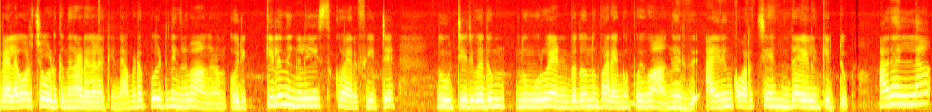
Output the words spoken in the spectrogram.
വില കുറച്ച് കൊടുക്കുന്ന കടകളൊക്കെ ഉണ്ട്. അവിടെ പോയിട്ട് നിങ്ങൾ വാങ്ങണം. ഒരിക്കലും നിങ്ങൾ ഈ സ്ക്വയർ ഫീറ്റ് നൂറ്റി ഇരുപതും നൂറും എൺപതും എന്ന് പറയുമ്പോൾ പോയി വാങ്ങരുത്. അതിനും കുറച്ച് എന്തായാലും കിട്ടും. അതല്ല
